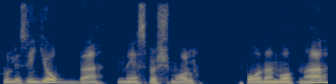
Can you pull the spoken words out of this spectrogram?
hvordan vi jobber med spørsmål på den måten her.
